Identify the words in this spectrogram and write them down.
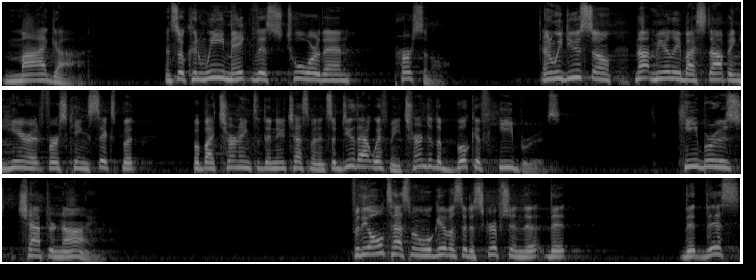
my God. And so, can we make this tour then personal? And we do so not merely by stopping here at 1 Kings 6, but, but by turning to the New Testament. And so, do that with me. Turn to the book of Hebrews, Hebrews chapter 9. For the Old Testament will give us a description that, that, that this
